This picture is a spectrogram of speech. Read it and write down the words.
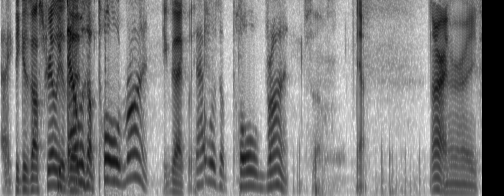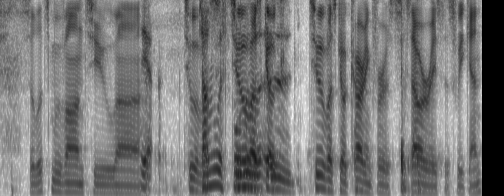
I because Australia. that the- was a pole run. exactly. That was a pole run. So yeah. All right. all right. So let's move on to uh, Yeah. two of Done us. with Two of us go. Formula Two of us go karting for a six-hour race this weekend.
